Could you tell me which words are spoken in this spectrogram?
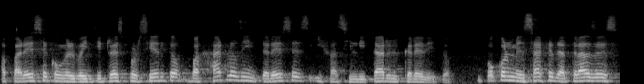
aparece con el 23% bajar los intereses y facilitar el crédito. Un poco el mensaje de atrás es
